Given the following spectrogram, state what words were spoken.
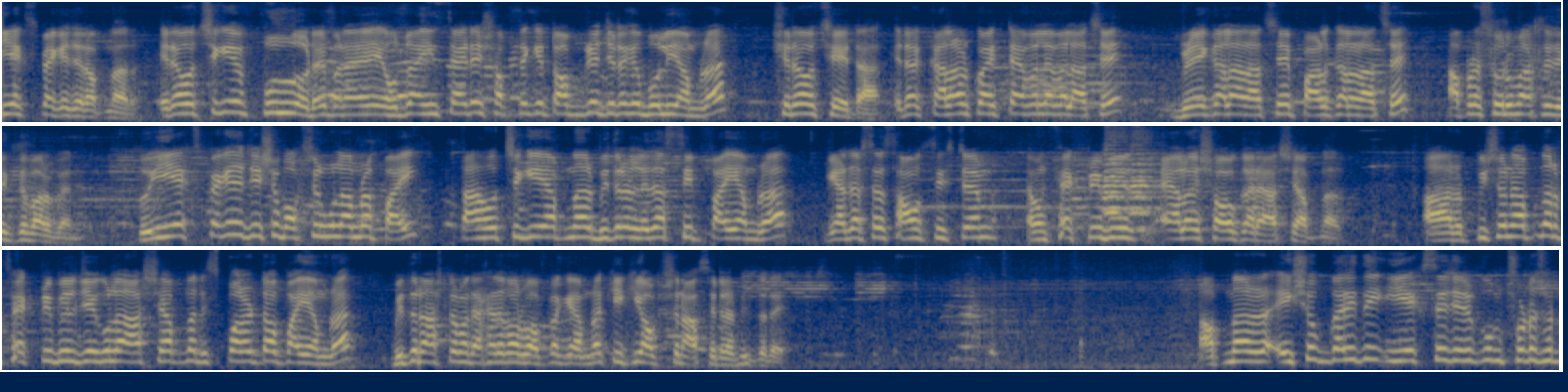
ইএক্স প্যাকেজের আপনার। এটা হচ্ছে কি ফুল লোডের মানে হোন্ডা ইনসাইডের সব থেকে টপ গ্রেড যেটাকে বলি আমরা সেটা হচ্ছে এটা। এটার কালার কয়েকটা অ্যাভেলেবেল আছে। গ্রে কালার আছে পার্ল কালার আছে, আপনারা শোরুমে আসলে দেখতে পারবেন। তো ইএক্স প্যাকেজে যেসব অপশনগুলো আমরা পাই, তা হচ্ছে গিয়ে আপনার ভিতরে লেদার সিট পাই আমরা গ্যাদার্সের সাউন্ড সিস্টেম এবং ফ্যাক্টরি বিল অ্যালয় সহকারে আসে আপনার। আর পিছনে আপনার ফ্যাক্টরি বিল যেগুলো আসে, আপনার স্পলারটাও পাই আমরা, ভিতরে আসলে আমরা দেখাতে পারব আপনাকে আমরা কি কি অপশন আছে এটার ভিতরে। আপনার এইসব গাড়িতে ইএক্স যেরকম ছোট ছোট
